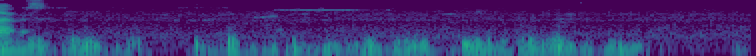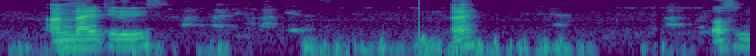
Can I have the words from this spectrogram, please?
ভালো করছে। আর নাই সিরিজ হ্যাঁ? পছন্দ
